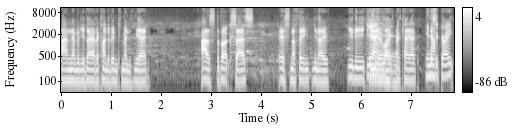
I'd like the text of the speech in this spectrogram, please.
and then when you're there, they're kind of implementing it as the book says. It's nothing, you know, unique. Yeah, and you're yeah, like, yeah. okay, uh, You this know. is great.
